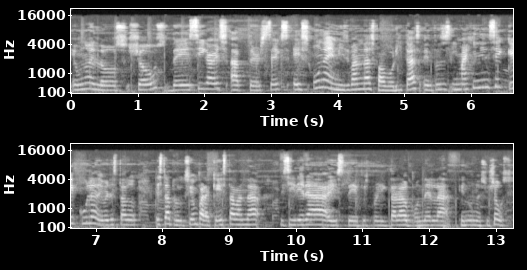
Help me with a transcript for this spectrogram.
uno de los shows de Cigarettes After Sex. Es una de mis bandas favoritas. Entonces, imagínense qué cool de haber estado esta producción para que esta banda decidiera este, pues, proyectarla o ponerla en uno de sus shows.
